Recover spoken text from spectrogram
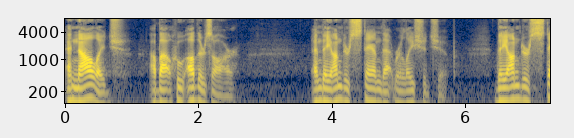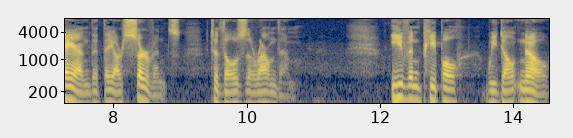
and knowledge about who others are, and they understand that relationship. They understand that they are servants to those around them. Even people we don't know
